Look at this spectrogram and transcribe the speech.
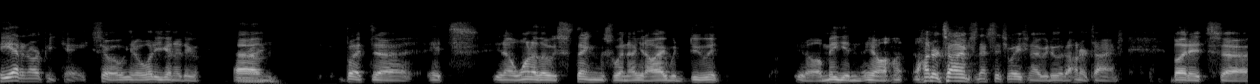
he had an RPK. So, you know, what are you going to do? Right. Um, but uh, it's, you know, one of those things when, you know, I would do it, you know, a million, you know, a hundred times in that situation, I would do it a hundred times. But it's uh,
